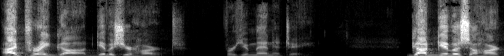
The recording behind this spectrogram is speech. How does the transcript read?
I pray, God, give us your heart for humanity. God, give us a heart.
